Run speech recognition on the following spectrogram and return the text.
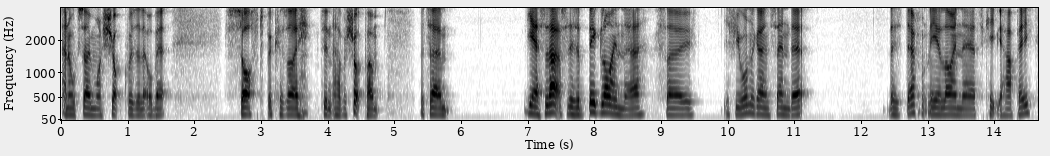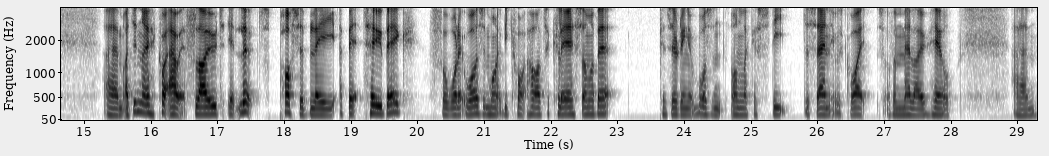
And also my shock was a little bit soft because I didn't have a shock pump. But um yeah, so that's there's a big line there. So if you want to go and send it, there's definitely a line there to keep you happy. Um, I didn't know quite how it flowed. It looked possibly a bit too big for what it was. It might be quite hard to clear some of it, considering it wasn't on like a steep descent. It was quite sort of a mellow hill. Um,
